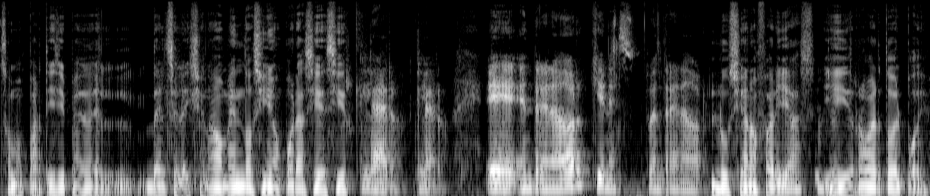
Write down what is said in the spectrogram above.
somos partícipes del, del seleccionado mendocino, por así decir. Claro, claro. Eh, ¿Entrenador? ¿Quién es tu entrenador? Luciano Farías y Roberto del Podio.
